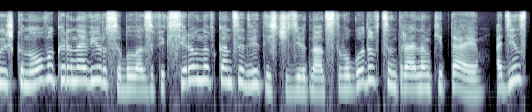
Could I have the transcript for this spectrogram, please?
Вспышка нового коронавируса была зафиксирована в конце 2019 года в Центральном Китае. 11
